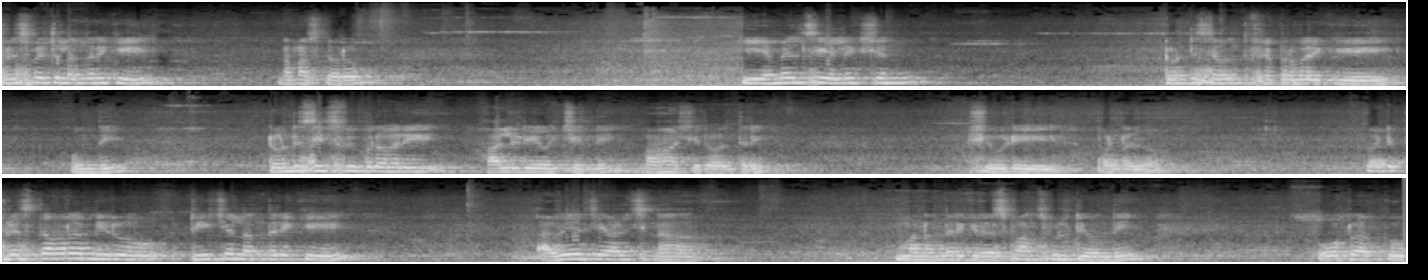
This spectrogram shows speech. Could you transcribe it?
ప్రెస్ మిత్రులందరికీ నమస్కారం. ఈ ఎమ్మెల్సీ ఎలక్షన్ ట్వంటీ సెవెంత్ ఫిబ్రవరికి ఉంది. ట్వంటీ సిక్స్ ఫిబ్రవరి హాలిడే వచ్చింది. మహాశివరాత్రి. శివుడి పండుగ. కాబట్టి ప్రెస్ ద్వారా మీరు టీచర్లందరికీ అవేర్ చేయాల్సిన మనందరికీ రెస్పాన్సిబిలిటీ ఉంది. ఓటు హక్కు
